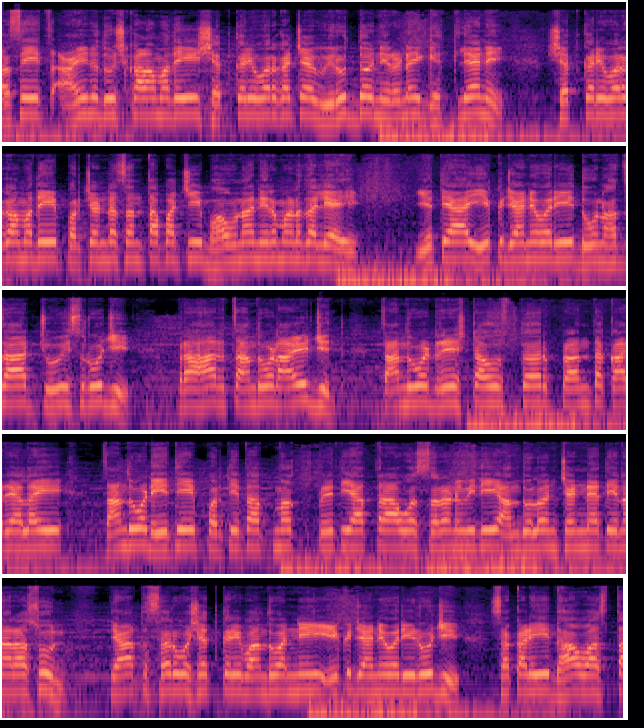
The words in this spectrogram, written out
तसेच ऐन दुष्काळामध्ये शेतकरी वर्गाच्या विरुद्ध निर्णय घेतल्याने शेतकरी वर्गामध्ये प्रचंड संतापाची भावना निर्माण झाली आहे. येत्या एक जानेवारी दोन हजार चोवीस रोजी प्रहार चांदवड आयोजित चांदवड रेस्ट हाऊस तर प्रांत कार्यालय चांदवड येथे प्रतितात्मक प्रेतयात्रा व सरणविधी आंदोलन छेडण्यात येणार असून त्यात सर्व शेतकरी बांधवांनी एक जानेवारी रोजी सकाळी दहा वाजता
